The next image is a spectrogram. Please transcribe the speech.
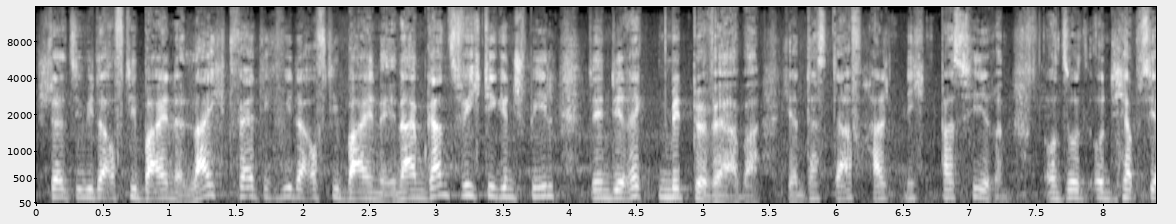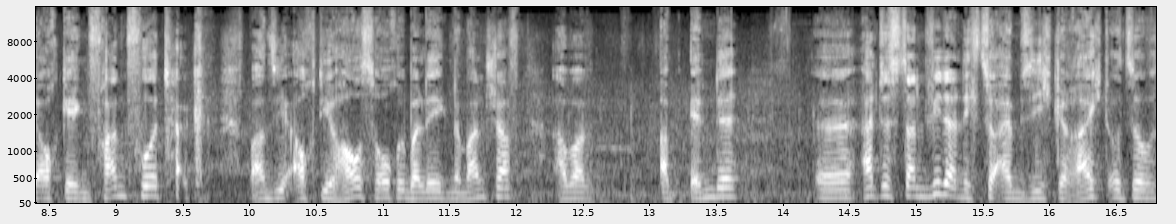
stellt sie wieder auf die Beine, leichtfertig wieder auf die Beine, in einem ganz wichtigen Spiel den direkten Mitbewerber. Ja, das darf halt nicht passieren. Und, so, und ich habe sie auch gegen Frankfurt Frankfurt waren sie auch die haushoch überlegene Mannschaft, aber am Ende äh, hat es dann wieder nicht zu einem Sieg gereicht und so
